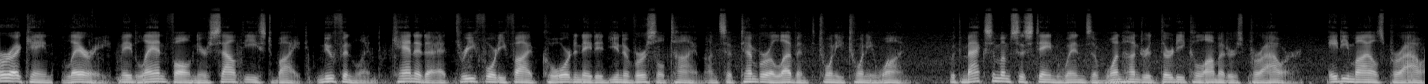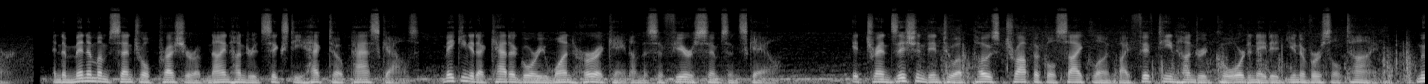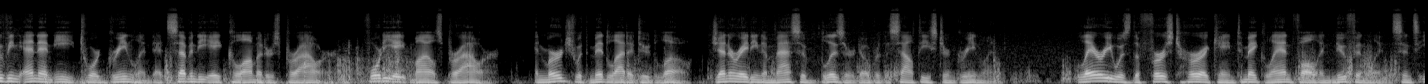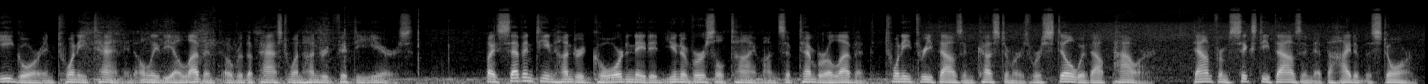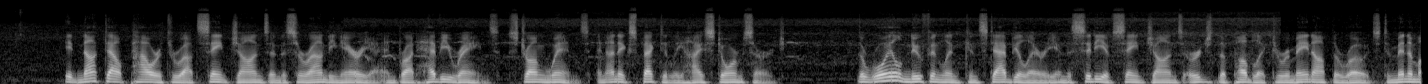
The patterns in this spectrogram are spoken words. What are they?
Hurricane Larry made landfall near Southeast Bight, Newfoundland, Canada at 3:45 coordinated universal time on September 11, 2021, with maximum sustained winds of 130 km per hour, 80 miles per hour, and a minimum central pressure of 960 hectopascals, making it a category 1 hurricane on the Saffir-Simpson scale. It transitioned into a post-tropical cyclone by 1500 coordinated universal time, moving NNE toward Greenland at 78 km per hour, 48 miles per hour, and merged with mid-latitude low, generating a massive blizzard over the southeastern Greenland. Larry was the first hurricane to make landfall in Newfoundland since Igor in 2010 and only the 11th over the past 150 years. By 1700 Coordinated Universal Time on September 11, 23,000 customers were still without power, down from 60,000 at the height of the storm. It knocked out power throughout St. John's and the surrounding area and brought heavy rains, strong winds, and unexpectedly high storm surge. The Royal Newfoundland Constabulary and the City of St. John's urged the public to remain off the roads to minimize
